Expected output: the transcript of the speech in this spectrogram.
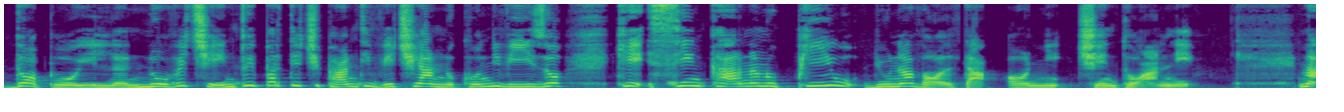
Dopo il Novecento i partecipanti invece hanno condiviso che si incarnano più di una volta ogni cento anni. Ma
